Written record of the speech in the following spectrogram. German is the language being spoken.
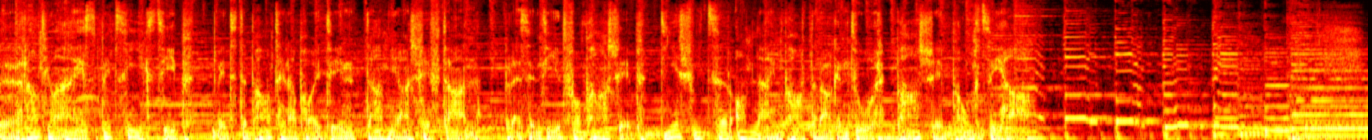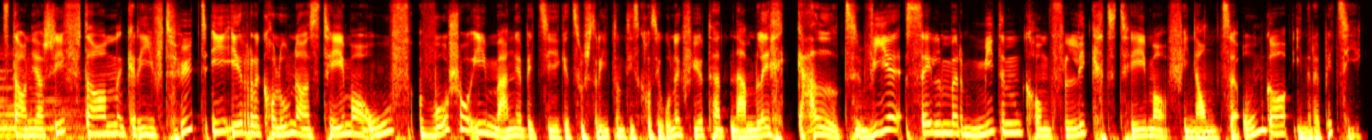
Der Radio 1 Beziehungstyp mit der Paartherapeutin Danja Schifftan. Präsentiert von Paarship, die Schweizer Online-Partneragentur. Paarship.ch Tanja Schifftan greift heute in ihrer Kolumne ein Thema auf, wo schon in Mengen Beziehungen zu Streit und Diskussionen geführt hat, nämlich Geld. Wie soll man mit dem Konfliktthema Finanzen umgehen in einer Beziehung?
